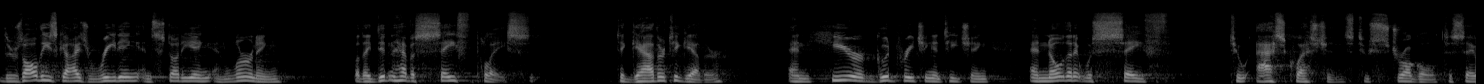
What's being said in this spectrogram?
there's all these guys reading and studying and learning, but they didn't have a safe place to gather together and hear good preaching and teaching and know that it was safe to ask questions, to struggle, to say,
